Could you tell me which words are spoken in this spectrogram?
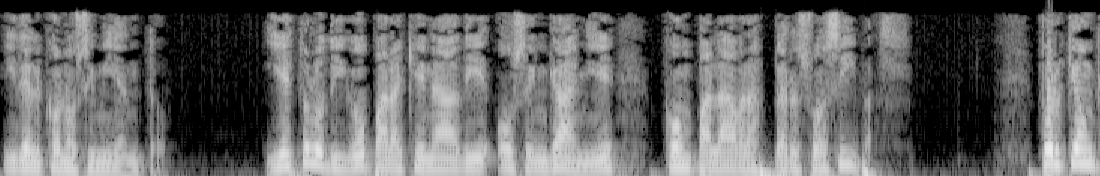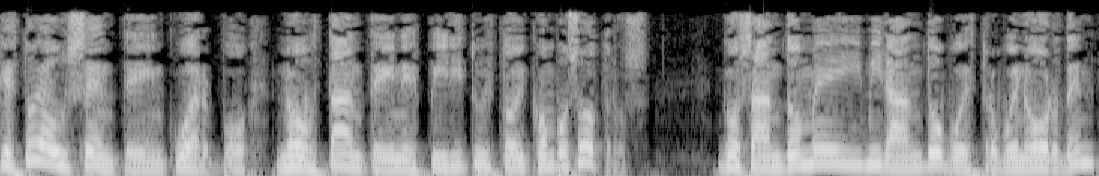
y del conocimiento. Y esto lo digo para que nadie os engañe con palabras persuasivas porque aunque estoy ausente en cuerpo, no obstante en espíritu estoy con vosotros, gozándome y mirando vuestro buen orden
